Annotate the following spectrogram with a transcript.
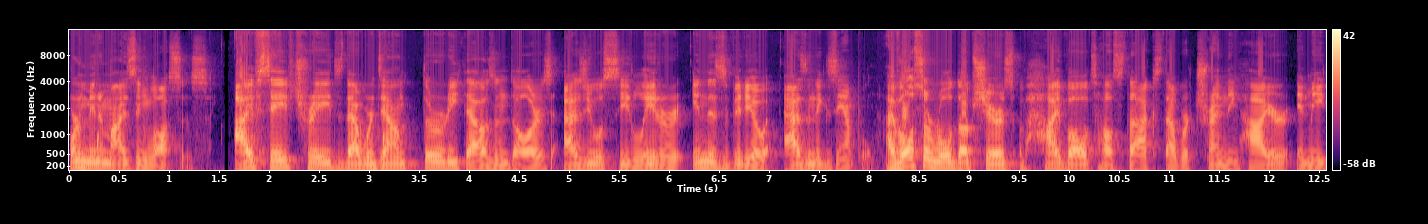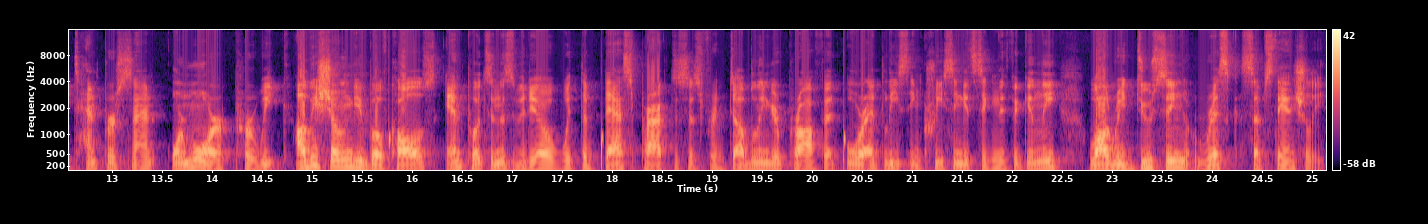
or minimizing losses. I've saved trades that were down $30,000 as you will see later in this video as an example. I've also rolled up shares of high volatile stocks that were trending higher and made 10% or more per week. I'll be showing you both calls and puts in this video with the best practices for doubling your profit or at least increasing it significantly while reducing risk substantially.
